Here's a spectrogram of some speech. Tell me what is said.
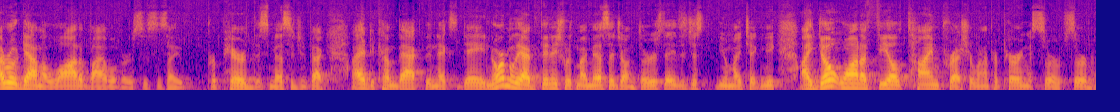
I wrote down a lot of Bible verses as I prepared this message. In fact, I had to come back the next day. Normally, I'm finished with my message on Thursday. Is just you know my technique. I don't want to feel time pressure when I'm preparing a ser- sermon.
